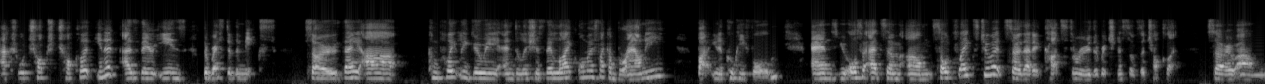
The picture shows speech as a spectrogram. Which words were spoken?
actual chopped chocolate in it as there is the rest of the mix. So they are completely gooey and delicious. They're like almost like a brownie but in a cookie form. And you also add some um, salt flakes to it so that it cuts through the richness of the chocolate. So um,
